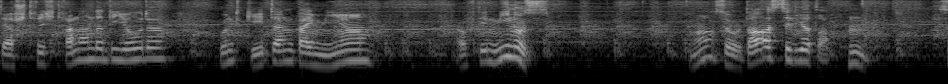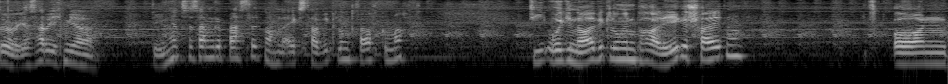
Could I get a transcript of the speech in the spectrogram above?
der Strich dran an der Diode und geht dann bei mir auf den Minus. Ja, so, da oszilliert er. Hm. So, jetzt habe ich mir den hier zusammengebastelt, noch eine extra Wicklung drauf gemacht. Die Originalwicklungen parallel geschalten und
